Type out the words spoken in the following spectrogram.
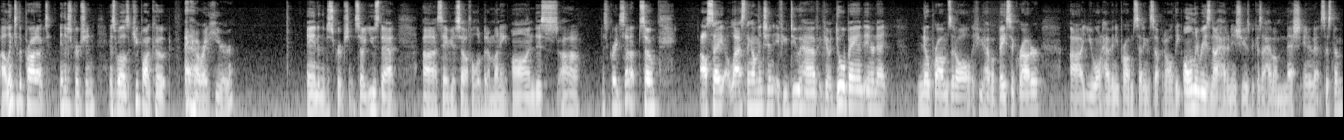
a link to the product in the description, as well as a coupon code right here and in the description. So use that, uh, save yourself a little bit of money on this uh, this great setup. So I'll say last thing I'll mention: if you do have if you have a dual band internet, no problems at all. If you have a basic router. Uh, you won't have any problem setting this up at all. The only reason I had an issue is because I have a mesh internet system.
